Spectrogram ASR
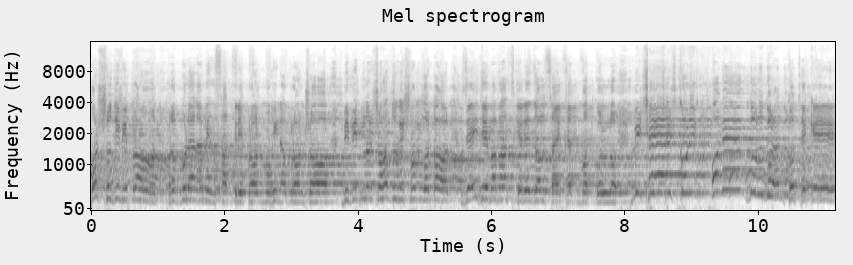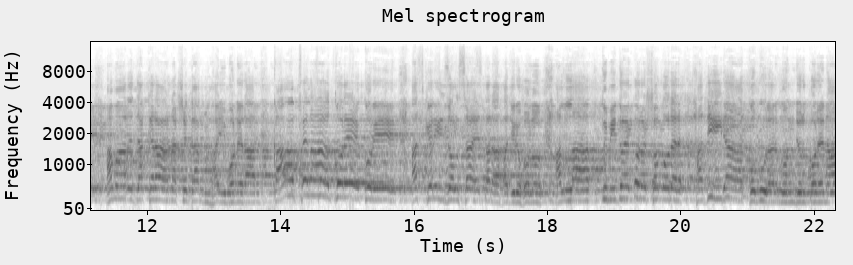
মৎস্যজীবী প্রণ, রব্বুল আলমিন, ছাত্রী প্রণ, মহিলা প্রণ সহ বিভিন্ন সহযোগী সংগঠন, যেই যে বাবা আজকের জলসায় খেদমত করল, বিশেষ করে থেকে আমার জাকেরা নাসে গান ভাই বোনেরা কাফেলা করে করে আজকের এই জলসায় তারা হাজির হলো। আল্লাহ, তুমি দয়া করো সকলের হাজিরা কবুল আর মঞ্জুর করে না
